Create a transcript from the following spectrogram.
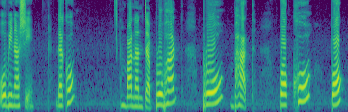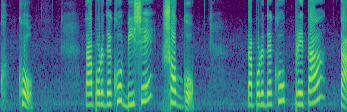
অবিনাশী। দেখো, বানানটা, প্রভাত প্রভাত, পক্ষ পক্ষ। তারপরে দেখো বিশে সজ্ঞ। তারপরে দেখো প্রেতা তা।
